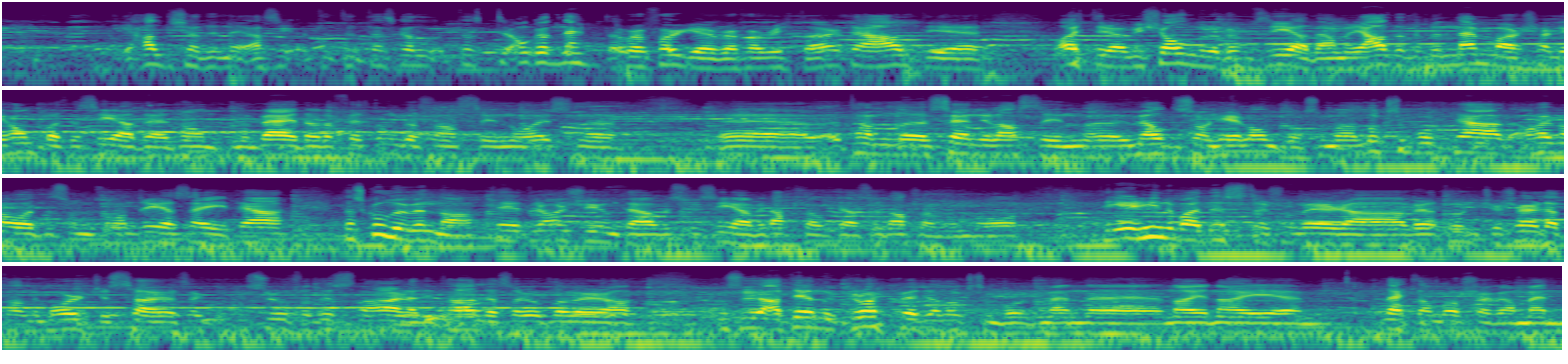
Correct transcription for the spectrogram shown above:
jag hade inte det alltså det ska det ska gått nämnt att vara förra över favoriter det är alltid åter vi själva det kan säga det men jag hade det blir närmare Charlie Hampel att se att det är sånt med bättre det fett ungdomslansen i är eh tam sen i lasten i Melderson här London som Luxemburg där har vad det som som Andreas säger det det skulle vinna det är det inte vi ser vi att lag så att och det. Är hinner bara dyster som är vara tungt. Och själva att han i morgon så här så så för det snart det Italien så att vara och så att det är nog grupp bättre än Luxemburg men nej nej Lettland jag men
